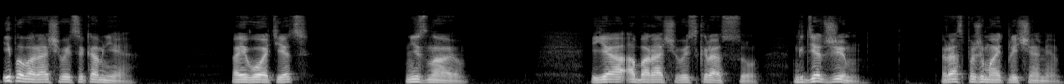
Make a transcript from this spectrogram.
и поворачивается ко мне. «А его отец?» «Не знаю». Я оборачиваюсь к Рассу. «Где Джим?» Раз пожимает плечами.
